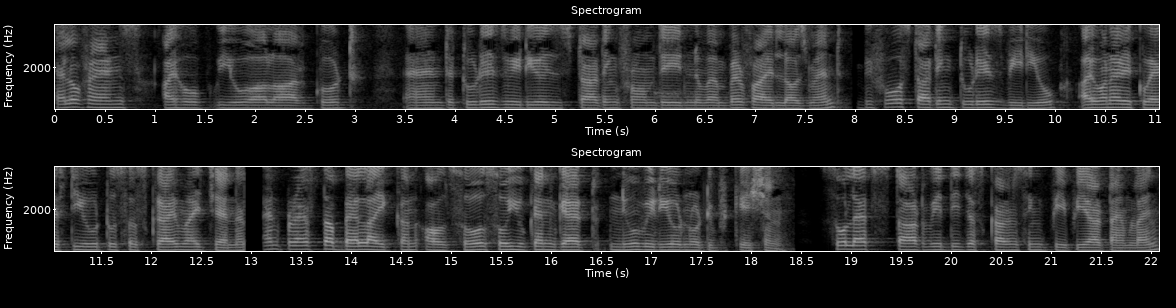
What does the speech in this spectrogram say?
hello friends. I hope you all are good. And today's video is starting from the november file lodgement. Before starting today's video i want to request you to subscribe my channel and press the bell icon also so you can get new video notification so let's start with the just currency PPR timeline.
